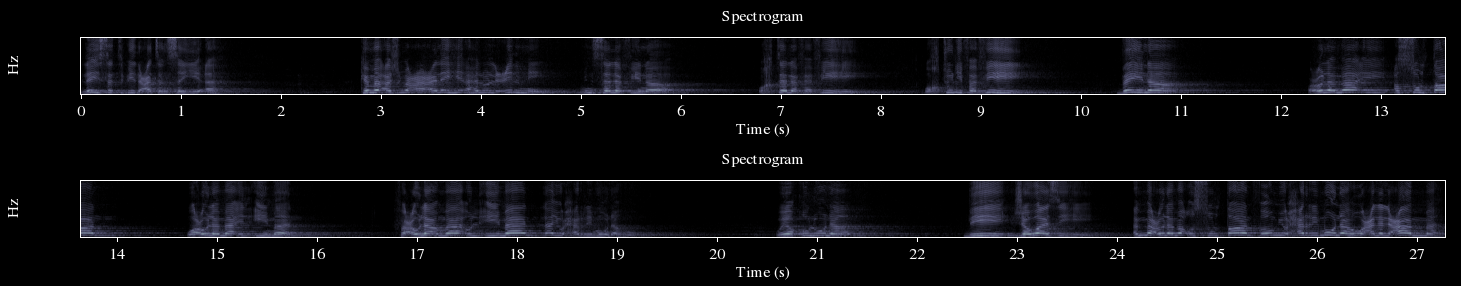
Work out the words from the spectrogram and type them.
ليست بدعة سيئة كما أجمع عليه أهل العلم من سلفنا واختلف فيه واختلف فيه بين علماء السلطان وعلماء الإيمان فعلماء الإيمان لا يحرمونه ويقولون بجوازه أما علماء السلطان فهم يحرمونه على العامة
